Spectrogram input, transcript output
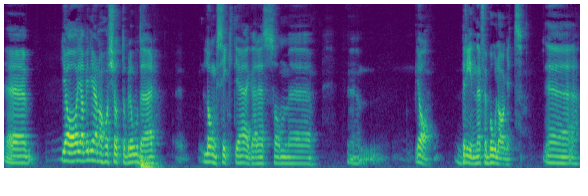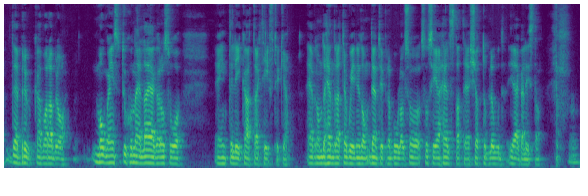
Eh, ja, jag vill gärna ha kött och blod där. Långsiktiga ägare som eh, eh, ja, brinner för bolaget. Eh, det brukar vara bra många institutionella ägare och så är inte lika attraktivt tycker jag. Även om det händer att jag går in i de, den typen av bolag så, så ser jag helst att det är kött och blod i ägarlistan. Mm.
